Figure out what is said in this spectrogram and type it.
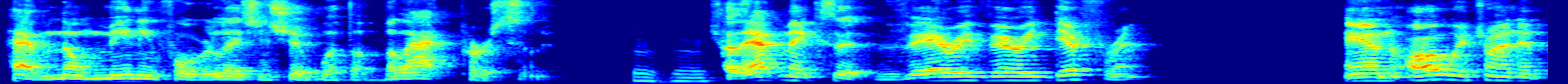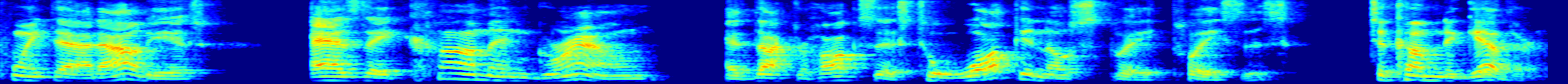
have no meaningful relationship with a black person. Mm-hmm. So that makes it very, very different and all we're trying to point that out is as a common ground, as Dr. Hawk says, to walk in those places, to come together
